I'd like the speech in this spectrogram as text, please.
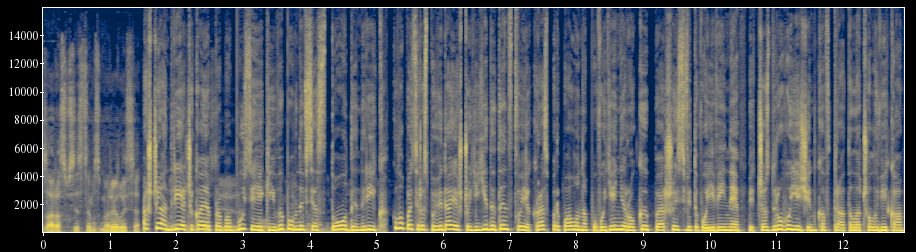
зараз всі з цим змирилися. А ще Андрія чекає прабабуся, який виповнився 101 рік. Хлопець розповідає, що її дитинство якраз припало на повоєнні роки Першої світової війни. Під час другої жінка втратила чоловіка.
